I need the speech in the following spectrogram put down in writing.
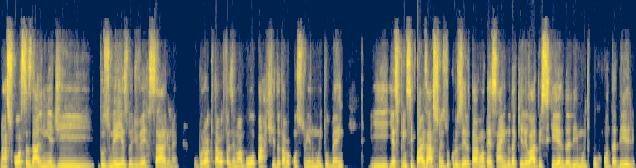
nas costas da linha de, dos meias do adversário, né? O Brock estava fazendo uma boa partida, estava construindo muito bem, e, e, as principais ações do Cruzeiro estavam até saindo daquele lado esquerdo ali, muito por conta dele.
